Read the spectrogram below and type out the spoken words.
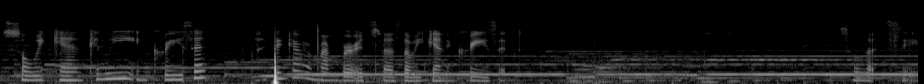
So we can... Can we increase it? I think I remember it says that we can increase it. So let's see.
